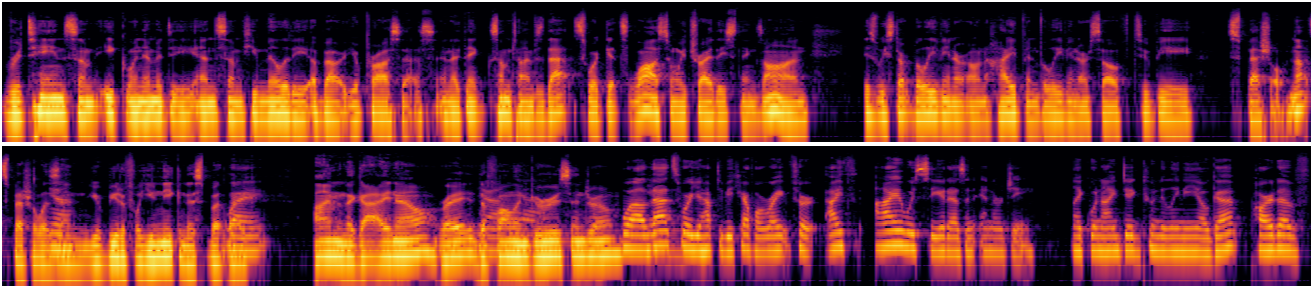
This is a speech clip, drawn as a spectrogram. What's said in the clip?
retain some equanimity and some humility about your process. And I think sometimes that's what gets lost when we try these things on is we start believing our own hype and believing ourselves to be special. Not special as Yeah. in your beautiful uniqueness, but like Right. I'm the guy now, right? The Yeah. fallen Yeah. guru syndrome. Well, that's where you have to be careful, right? For I, I always see it as an energy. Like when I did Kundalini yoga, part of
